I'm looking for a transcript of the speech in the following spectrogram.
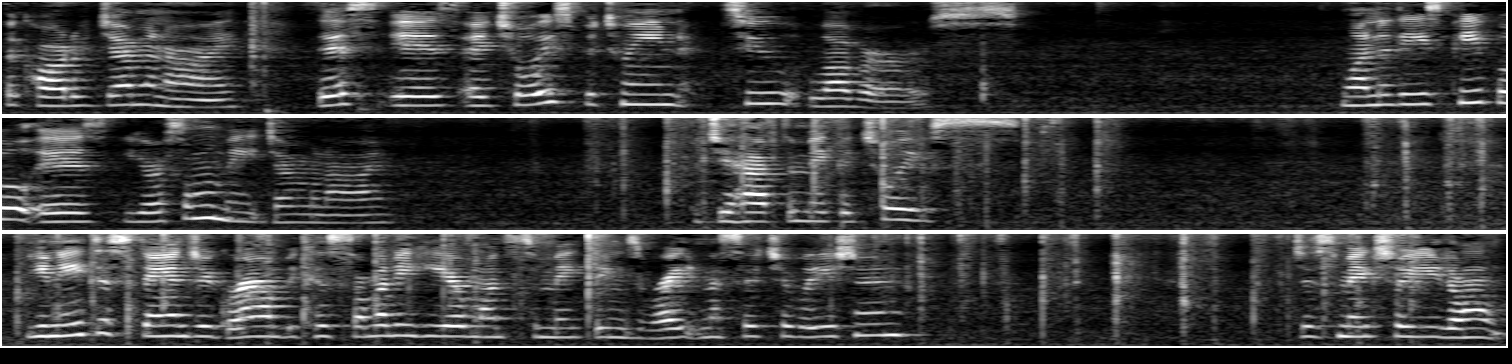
the card of Gemini. This is a choice between two lovers. One of these people is your soulmate, Gemini. But you have to make a choice. You need to stand your ground because somebody here wants to make things right in a situation. Just make sure you don't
